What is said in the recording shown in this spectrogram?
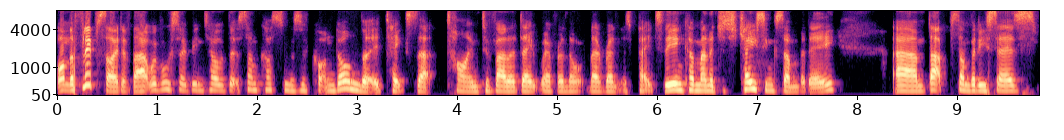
On the flip side of that we've also been told that some customers have cottoned on that it takes that time to validate whether or not their rent is paid. So the income manager is chasing somebody. Um, that somebody says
